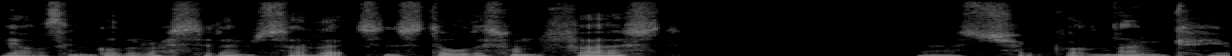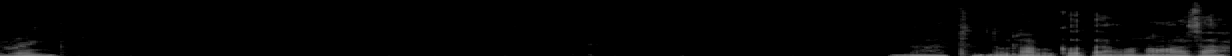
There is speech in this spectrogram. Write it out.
Yeah, I think got the rest of them. So let's install this one first. Uh, let's check got GNOME keyring. No, it doesn't look like we've got that one either.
